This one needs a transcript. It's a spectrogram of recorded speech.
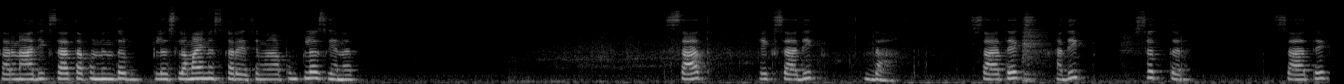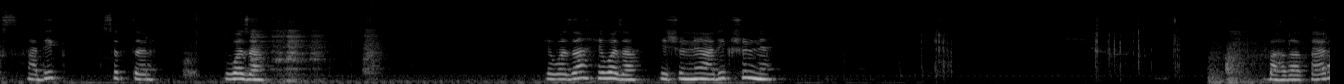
कारण अधिक सात आपण नंतर प्लसला मायनस करायचे म्हणून आपण प्लस घेणार. सात एक्स अधिक दहा. सात एक्स अधिक सत्तर. सात एक्स अधिक सत्तर. वजा हे वजा हे वजा. हे शून्य अधिक शून्य. भागाकार.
